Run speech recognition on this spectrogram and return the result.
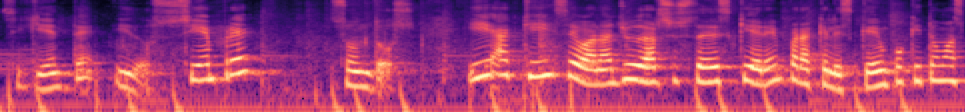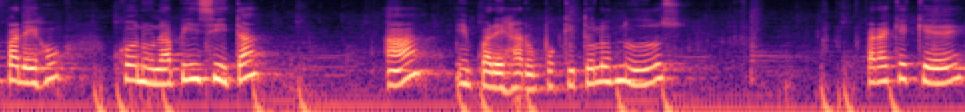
siguiente y dos. Siempre son dos. Y aquí se van a ayudar si ustedes quieren para que les quede un poquito más parejo con una pincita a emparejar un poquito los nudos para que quede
